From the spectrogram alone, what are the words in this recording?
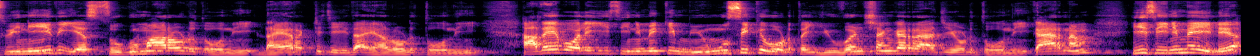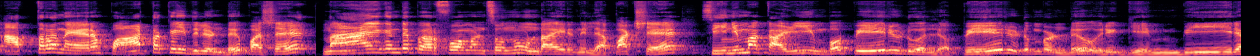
സ്വിനീത് എസ് സുകുമാറോട് തോന്നി ഡയറക്റ്റ് ചെയ്ത അയാളോട് തോന്നി. അതേപോലെ ഈ സിനിമയ്ക്ക് മ്യൂസിക് കൊടുത്ത യുവൻ ശങ്കർ രാജയോട് തോന്നി. കാരണം ഈ സിനിമയിൽ അത്ര നേരം പാട്ടൊക്കെ ഇതിലുണ്ട് പക്ഷേ നായകന്റെ പെർഫോമൻസ് ഒന്നും ഉണ്ടായിരുന്നില്ല. പക്ഷേ സിനിമ കഴിയുമ്പോൾ പേരിടുമല്ലോ പേരിടുമ്പോണ്ട് ഒരു ഗംഭീര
